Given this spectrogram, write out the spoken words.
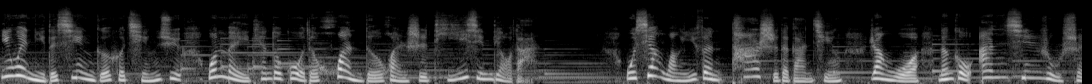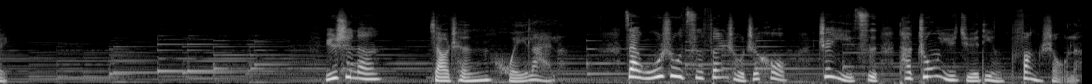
因为你的性格和情绪，我每天都过得患得患失，提心吊胆。”我向往一份踏实的感情，让我能够安心入睡。于是呢，小陈回来了。在无数次分手之后，这一次他终于决定放手了。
